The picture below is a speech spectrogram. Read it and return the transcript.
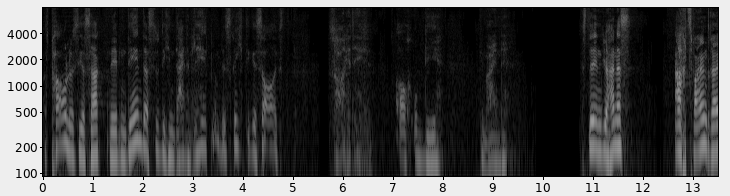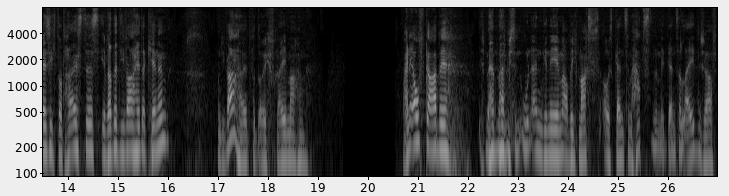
was Paulus hier sagt, neben dem, dass du dich in deinem Leben um das Richtige sorgst, sorge dich auch um die Gemeinde. Ist in Johannes 8,32, dort heißt es, ihr werdet die Wahrheit erkennen und die Wahrheit wird euch frei machen. Meine Aufgabe ist manchmal ein bisschen unangenehm, aber ich mache es aus ganzem Herzen und mit ganzer Leidenschaft.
